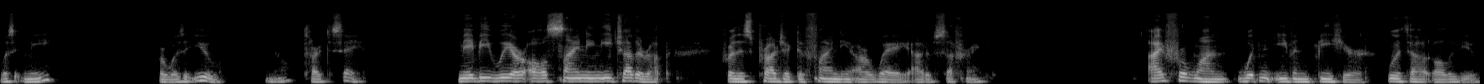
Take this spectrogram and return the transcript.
was it me? Or was it you? You know, it's hard to say. Maybe we are all signing each other up for this project of finding our way out of suffering. I, for one, wouldn't even be here without all of you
